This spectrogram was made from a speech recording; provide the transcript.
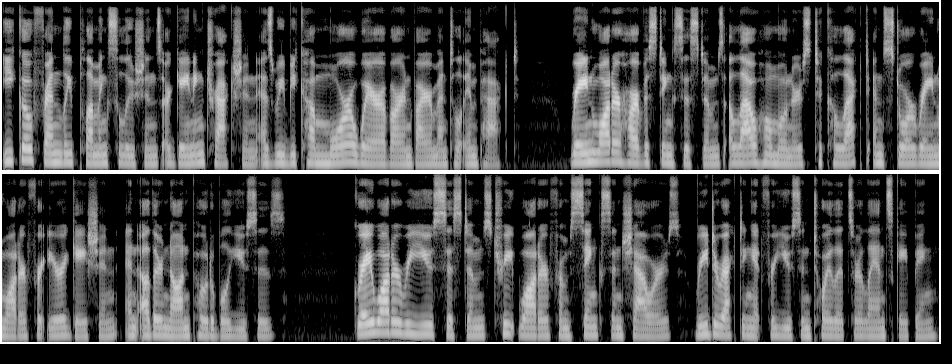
Eco friendly plumbing solutions are gaining traction as we become more aware of our environmental impact. Rainwater harvesting systems allow homeowners to collect and store rainwater for irrigation and other non potable uses. Greywater reuse systems treat water from sinks and showers, redirecting it for use in toilets or landscaping.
